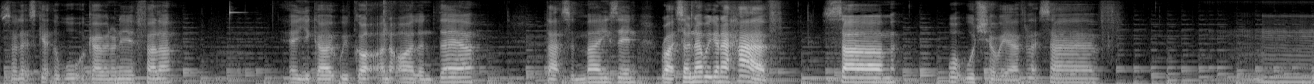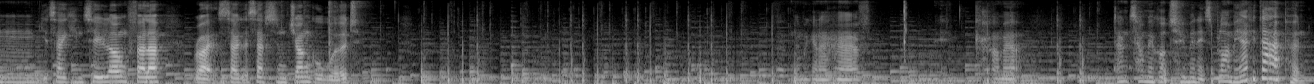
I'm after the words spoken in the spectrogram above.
So let's get the water going on here, fella. There you go. We've got an island there. That's amazing. Right, so now we're going to have some... What wood shall we have? Let's have... Mm, you're taking too long, fella. Right, so let's have some jungle wood. Then we're going to have it come out. Don't tell me I've got two minutes. Blimey, how did that happen?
